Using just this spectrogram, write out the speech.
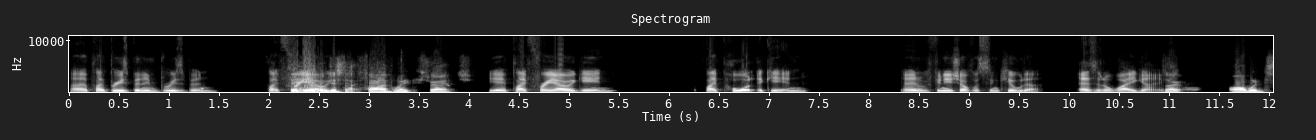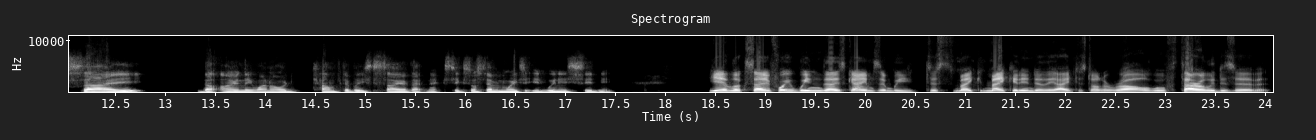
uh, play Brisbane in Brisbane, play So Freo. even just that five week stretch. Yeah, play Freo again, play Port again, and we finish off with St Kilda as an away game. So I would say the only one I would comfortably say of that next six or seven weeks that you'd win is Sydney. yeah, look, so if we win those games and we just make make it into the eight just on a roll, we'll thoroughly deserve it.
